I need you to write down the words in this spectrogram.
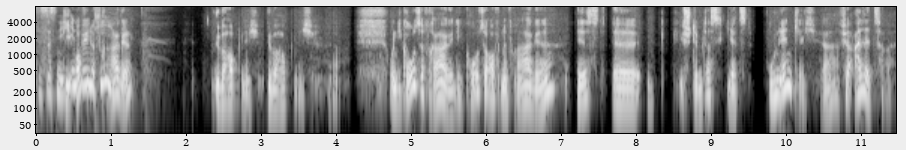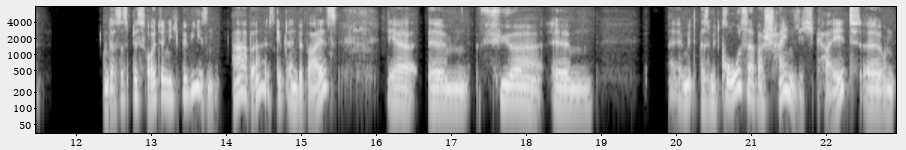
Das ist nicht Die offene Frage, überhaupt nicht, überhaupt nicht. Ja. Und die große Frage, die große offene Frage ist, äh, stimmt das jetzt unendlich, ja, für alle Zahlen? Und das ist bis heute nicht bewiesen. Aber es gibt einen Beweis, der ähm, für ähm, äh, mit, also mit großer Wahrscheinlichkeit, äh, und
